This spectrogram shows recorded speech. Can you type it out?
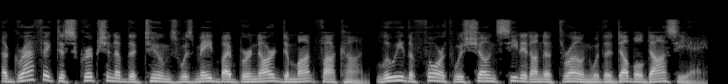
A graphic description of the tombs was made by Bernard de Montfaucon. Louis IV was shown seated on a throne with a double dossier.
